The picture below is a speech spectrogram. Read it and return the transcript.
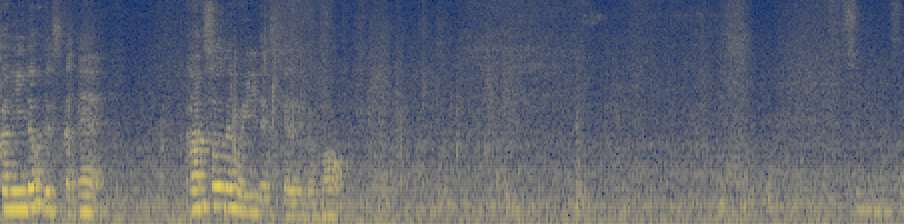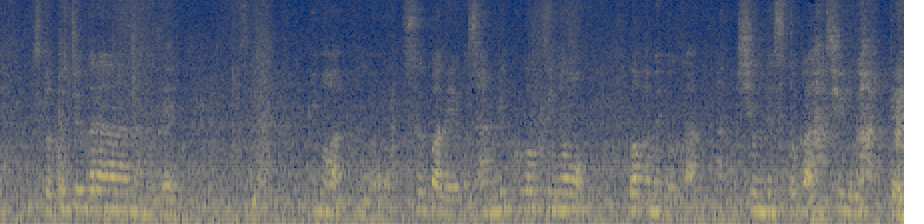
他にどうですかね。感想でもいいですけれども。と途中からなので今あのスーパーでよく三陸沖のわかめとかあの旬ですとかシールがあってよく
